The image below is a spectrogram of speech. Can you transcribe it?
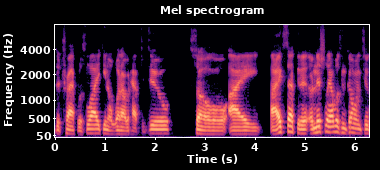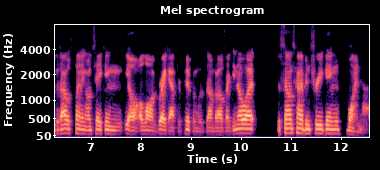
the track was like, you know, what I would have to do. So I I accepted it. Initially I wasn't going to because I was planning on taking, you know, a long break after Pippin was done, but I was like, you know what? This sounds kind of intriguing. Why not?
